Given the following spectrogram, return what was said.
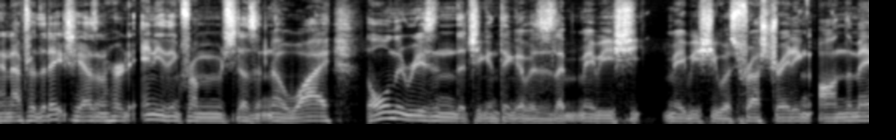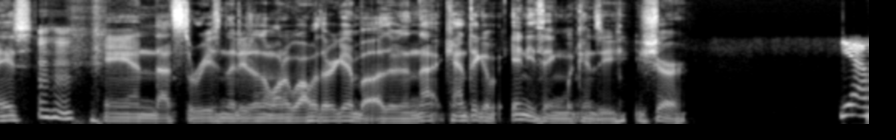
And after the date, she hasn't heard anything from him. She doesn't know why. The only reason that she can think of is that maybe she maybe she was frustrating on the maze, mm-hmm. and that's the reason that he doesn't want to go out with her again. But other than that, can't think of anything. Mackenzie, you sure? Yeah,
